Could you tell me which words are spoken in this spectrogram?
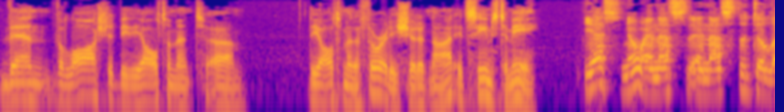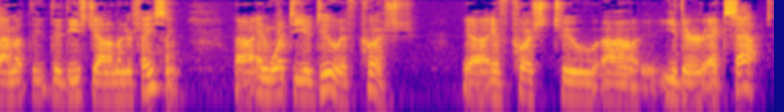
then the law should be the ultimate um, the ultimate authority, should it not? It seems to me. Yes, no, and that's and that's the dilemma that, that these gentlemen are facing. Uh, and what do you do if pushed? Uh, if pushed to uh, either accept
